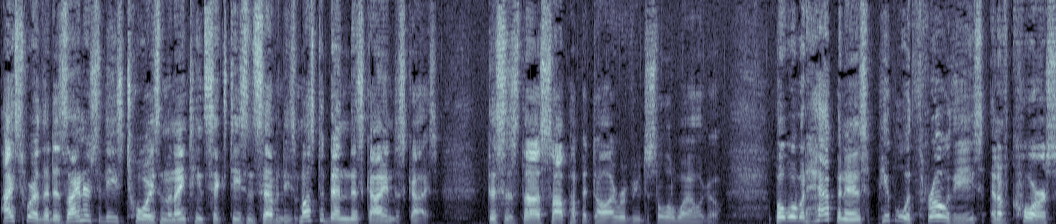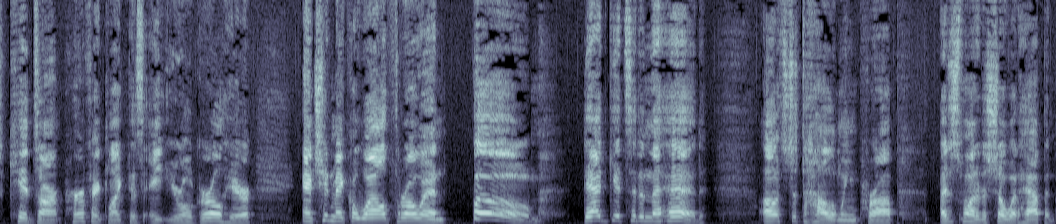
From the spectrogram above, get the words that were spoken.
I swear, the designers of these toys in the 1960s and 70s must have been this guy in disguise. This is the saw puppet doll I reviewed just a little while ago. But what would happen is people would throw these, and of course, kids aren't perfect like this eight year old girl here, and she'd make a wild throw and boom! Dad gets it in the head. Oh, it's just a Halloween prop. I just wanted to show what happened.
